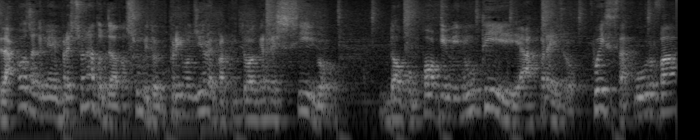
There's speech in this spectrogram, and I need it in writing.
La cosa che mi ha impressionato già da subito il primo giro è partito aggressivo, dopo pochi minuti ha preso questa curva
